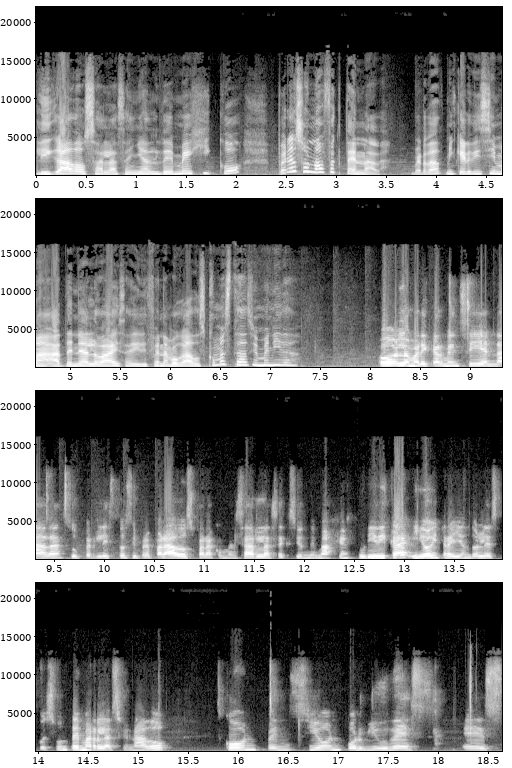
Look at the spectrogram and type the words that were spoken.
ligados a la señal de México, pero eso no afecta en nada, ¿verdad? Mi queridísima Atenea Loaiza y Difen Abogados, ¿cómo estás? Bienvenida. Hola Mari Carmen, sí, en nada, súper listos y preparados para comenzar la sección de imagen jurídica y hoy trayéndoles pues un tema relacionado con pensión por viudez es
